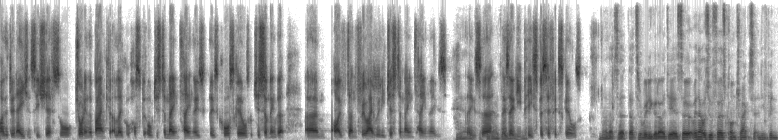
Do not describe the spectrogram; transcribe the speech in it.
either doing agency shifts or joining the bank at a local hospital, just to maintain those those core skills, which is something that um, I've done throughout, really, just to maintain those Yeah, those that's a good uh, those? ODP specific skills. No, that's a that's a really good idea. So, I mean, that was your first contract, and you've been,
